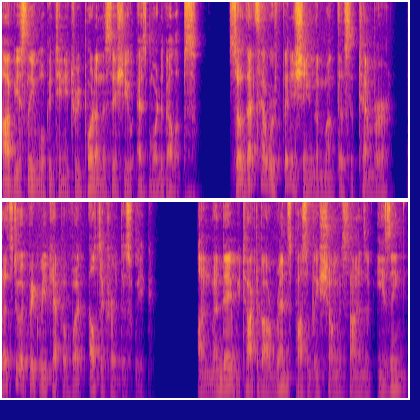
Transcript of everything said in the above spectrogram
Obviously, we'll continue to report on this issue as more develops. So that's how we're finishing the month of September. Let's do a quick recap of what else occurred this week. On Monday, we talked about rents possibly showing signs of easing.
